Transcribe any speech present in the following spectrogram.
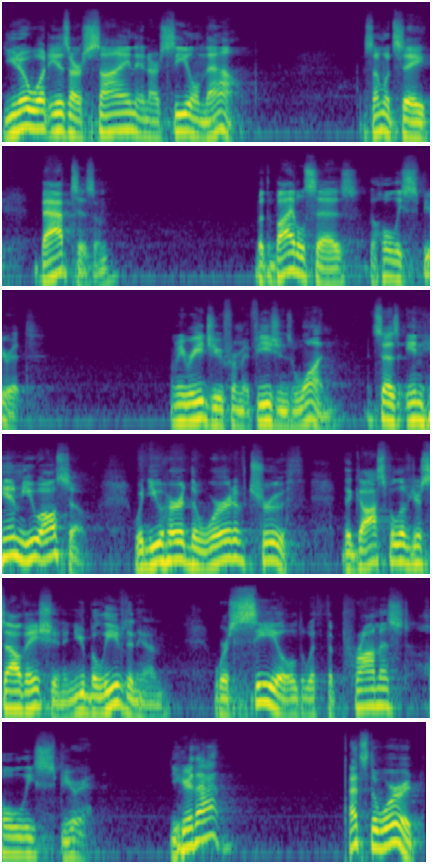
You know what is our sign and our seal now? Some would say baptism, but the Bible says the Holy Spirit. Let me read you from Ephesians 1. It says, In him you also, when you heard the word of truth, the gospel of your salvation, and you believed in him, were sealed with the promised Holy Spirit. You hear that? That's the word.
